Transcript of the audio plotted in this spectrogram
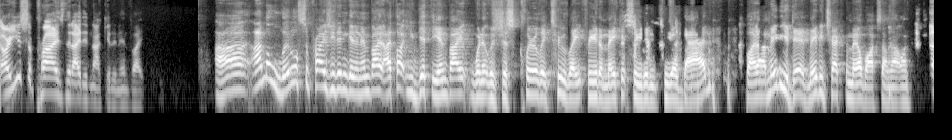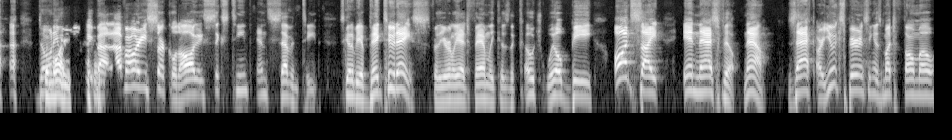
are you surprised that I did not get an invite? Uh, I'm a little surprised you didn't get an invite. I thought you'd get the invite when it was just clearly too late for you to make it, so you didn't feel bad. But uh, maybe you did. Maybe check the mailbox on that one. Don't even think about it. I've already circled August 16th and 17th. It's going to be a big two days for the Early Edge family because the coach will be on site in Nashville. Now, Zack, are you experiencing as much FOMO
